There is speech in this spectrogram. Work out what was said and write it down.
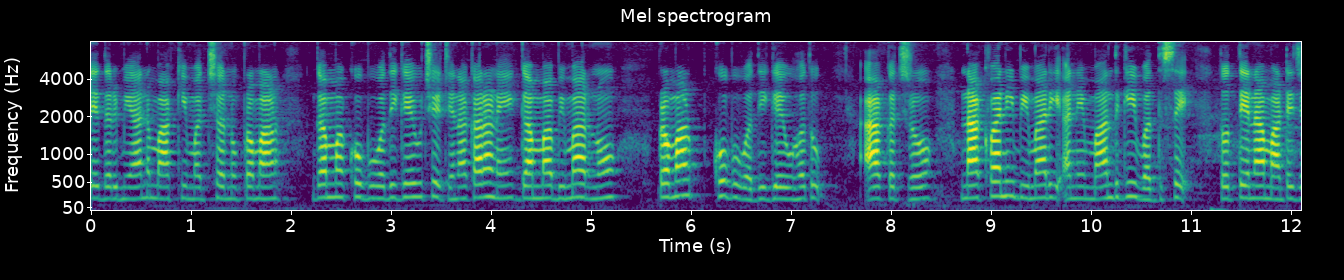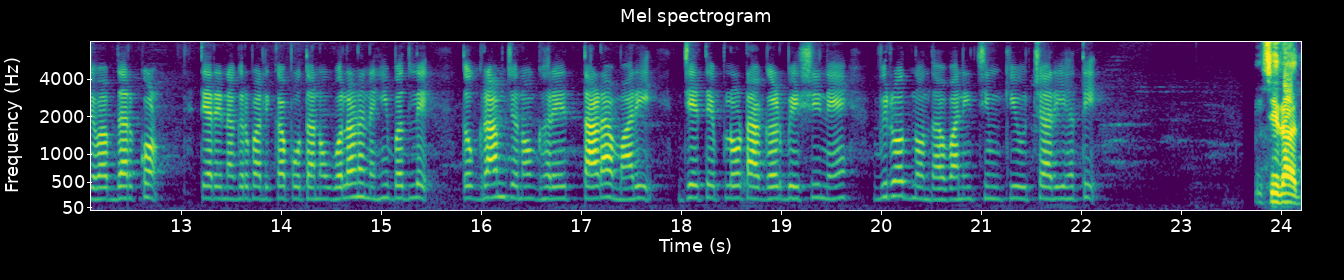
તે દરમિયાન માખી મચ્છરનું પ્રમાણ ગામમાં ખૂબ વધી ગયું છે, જેના કારણે ગામમાં બીમારનું પ્રમાણ ખૂબ વધી ગયું હતું. આ કચરો નાખવાની બીમારી અને માંદગી વધશે તો તેના માટે જવાબદાર કોણ? ત્યારે નગરપાલિકા પોતાનું વલણ નહીં બદલે તો ગ્રામજનો ઘરે તાળા મારી જે તે પ્લોટ આગળ બેસીને વિરોધ નોંધાવવાની ચીમકી ઉચ્ચારી હતી. સિરાજ.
